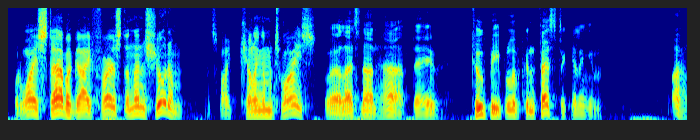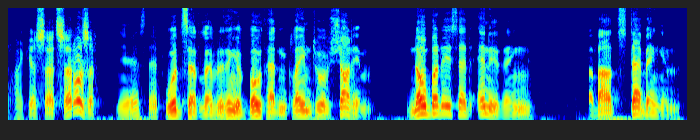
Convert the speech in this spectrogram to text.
But why stab a guy first and then shoot him? That's like killing him twice. Well, that's not half, Dave. Two people have confessed to killing him. Well, I guess that settles it. Yes, that would settle everything if both hadn't claimed to have shot him. Nobody said anything about stabbing him.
